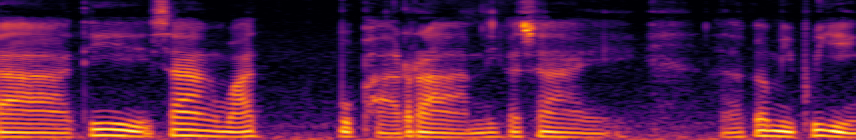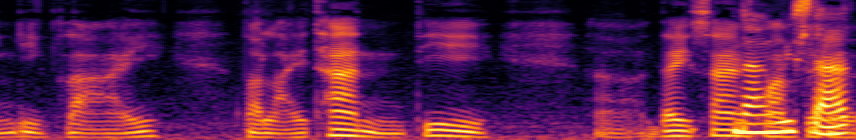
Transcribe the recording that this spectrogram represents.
ดาที่สร้างวัดบุพารามนี่ก็ใช่ แล้วก็มีผู้หญิงอีกหลายต่อหลายท่านที่ได้สร้างความเจริญ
